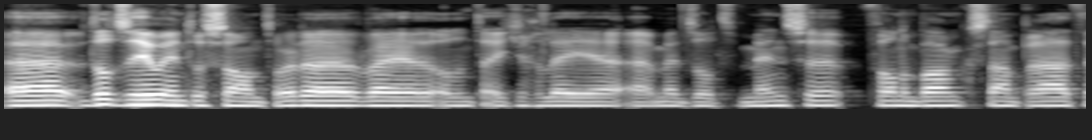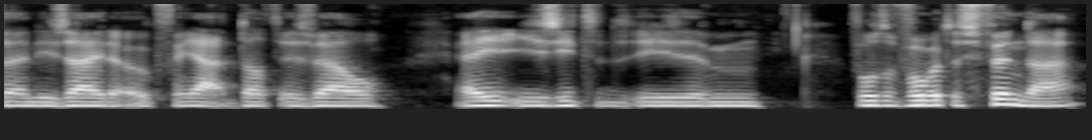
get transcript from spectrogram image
Uh, dat is heel interessant hoor. Daar wij al een tijdje geleden uh, met wat mensen van een bank staan praten. En die zeiden ook van ja, dat is wel. Je ziet, um, bijvoorbeeld, bijvoorbeeld is Funda.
